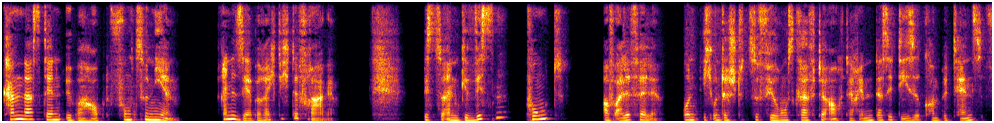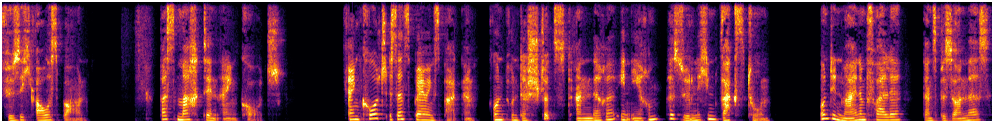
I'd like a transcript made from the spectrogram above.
Kann das denn überhaupt funktionieren? Eine sehr berechtigte Frage. Bis zu einem gewissen Punkt auf alle Fälle. Und ich unterstütze Führungskräfte auch darin, dass sie diese Kompetenz für sich ausbauen. Was macht denn ein Coach? Ein Coach ist ein Sparingspartner und unterstützt andere in ihrem persönlichen Wachstum. Und in meinem Falle ganz besonders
